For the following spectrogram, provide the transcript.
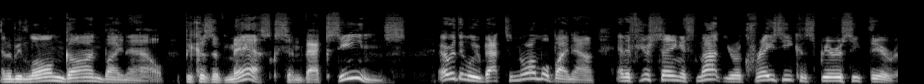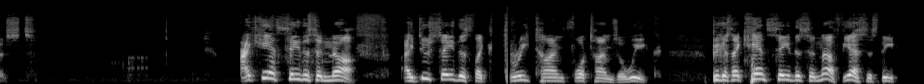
and it'd be long gone by now because of masks and vaccines Everything will be back to normal by now. And if you're saying it's not, you're a crazy conspiracy theorist. I can't say this enough. I do say this like three times, four times a week because I can't say this enough. Yes, it's the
